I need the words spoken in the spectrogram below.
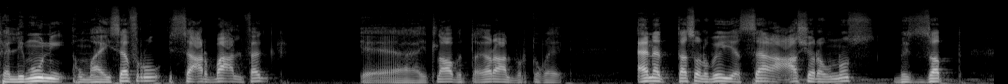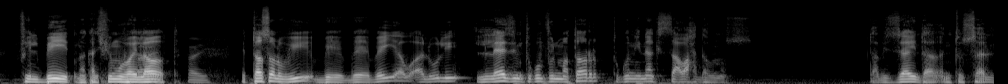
كلموني هم هيسافروا الساعة 4 الفجر آه، هيطلعوا بالطيارة على البرتغال. أنا اتصلوا بيا الساعة عشرة ونص بالظبط في البيت ما كانش فيه موبايلات. أيوه اتصلوا بي بي بي بيا وقالوا لي لازم تكون في المطار تكون هناك الساعة واحدة ونص. طب إزاي؟ ده أنتوا سل...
